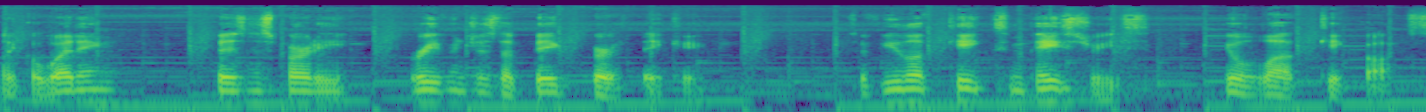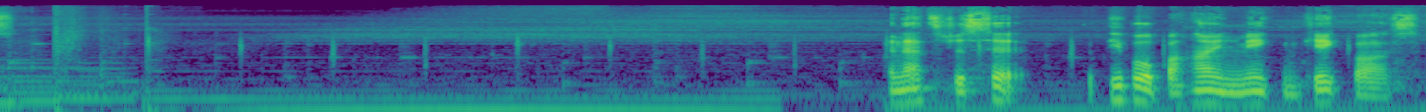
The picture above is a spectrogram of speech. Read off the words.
like a wedding, business party, or even just a big birthday cake. So if you love cakes and pastries, you'll love Cake Boss. And that's just it. The people behind making Cake Boss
